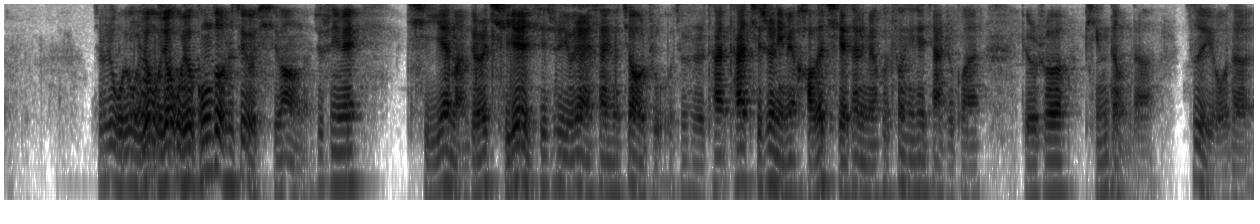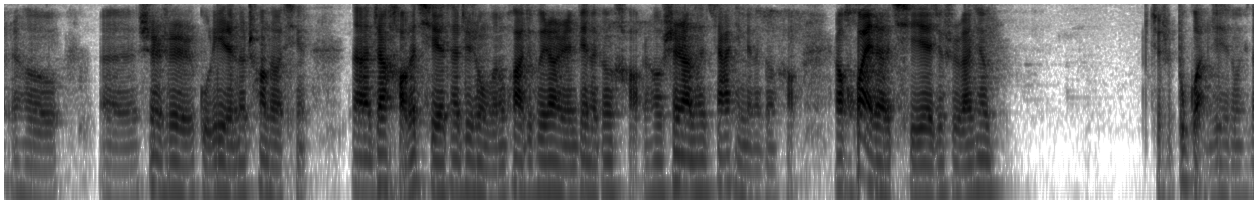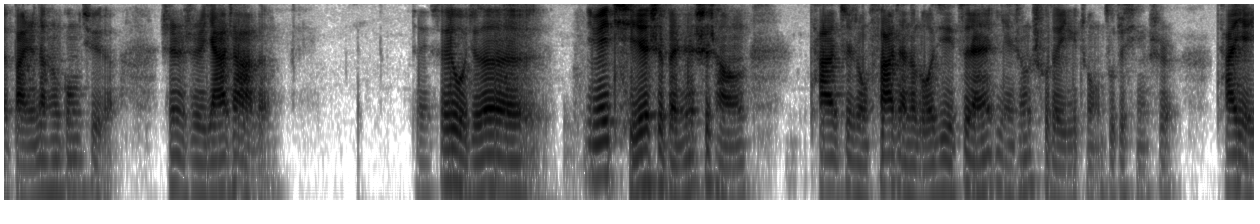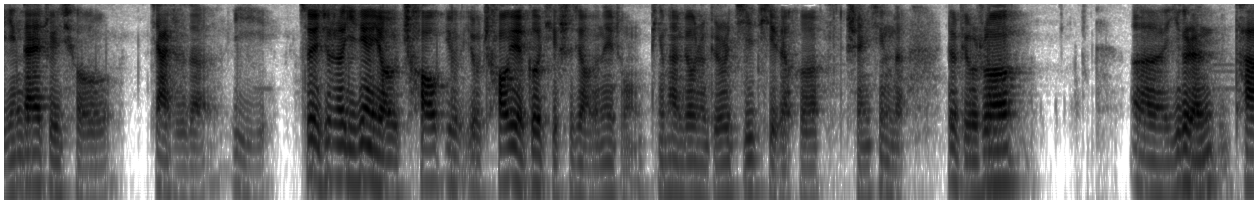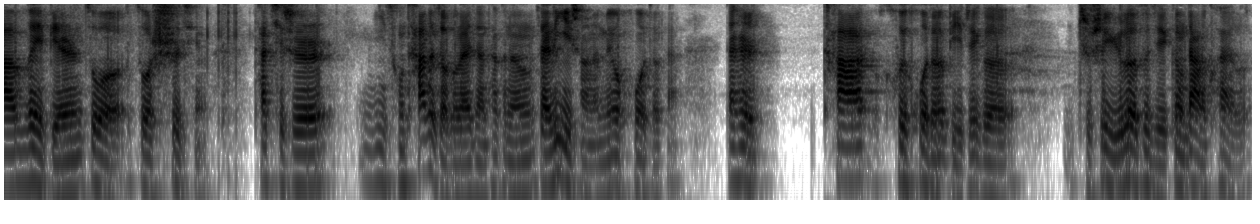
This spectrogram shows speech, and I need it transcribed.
就是我我觉得我觉得我觉得工作是最有希望的，就是因为企业嘛，比如说企业其实有点像一个教主，就是他他其实里面好的企业它里面会奉行一些价值观，比如说平等的、自由的，然后。呃，甚至是鼓励人的创造性。那这样好的企业，它这种文化就会让人变得更好，然后甚至让他家庭变得更好。然后坏的企业就是完全就是不管这些东西的，把人当成工具的，甚至是压榨的。对，所以我觉得，因为企业是本身市场它这种发展的逻辑自然衍生出的一种组织形式，它也应该追求价值的意义。所以就是一定有超有有超越个体视角的那种评判标准，比如集体的和神性的。就比如说，呃，一个人他为别人做做事情，他其实你从他的角度来讲，他可能在利益上呢没有获得感，但是他会获得比这个只是娱乐自己更大的快乐。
